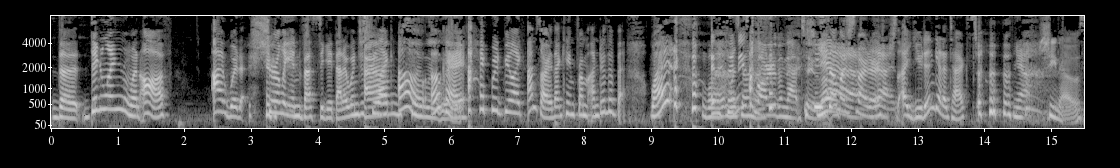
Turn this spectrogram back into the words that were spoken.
the dingling went off. I would surely investigate that. I wouldn't just be like, "Oh, okay." I would be like, "I'm sorry, that came from under the bed." What? What- And what's Sydney's smarter than that too. She's Yeah. so much smarter. yeah. Like, "Uh, you didn't get a text. Yeah. She knows.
